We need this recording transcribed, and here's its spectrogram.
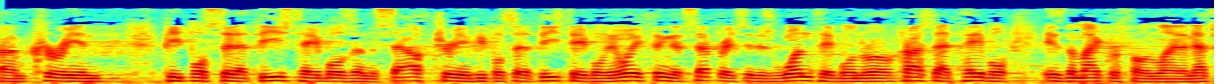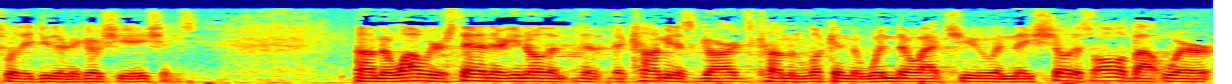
um, Korean people sit at these tables and the South Korean people sit at these tables. And the only thing that separates it is one table, and across that table is the microphone line, and that's where they do their negotiations. Um, and while we were standing there, you know, the, the, the communist guards come and look in the window at you, and they showed us all about where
